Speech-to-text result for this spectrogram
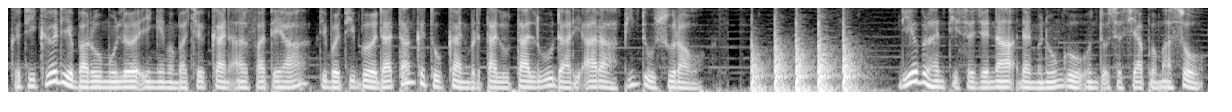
Ketika dia baru mula ingin membacakan Al-Fatihah, tiba-tiba datang ketukan bertalu-talu dari arah pintu surau. Dia berhenti sejenak dan menunggu untuk sesiapa masuk.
